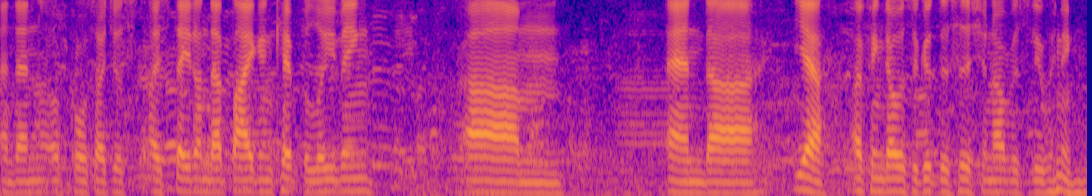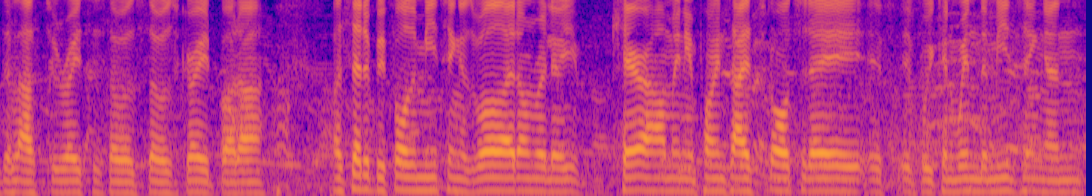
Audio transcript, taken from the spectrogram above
and then of course I just I stayed on that bike and kept believing. Um, and uh, yeah, I think that was a good decision. Obviously, winning the last two races that was that was great. But uh, I said it before the meeting as well. I don't really care how many points I score today if if we can win the meeting. And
